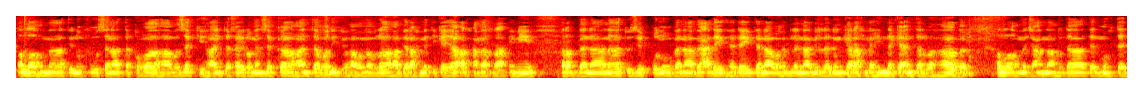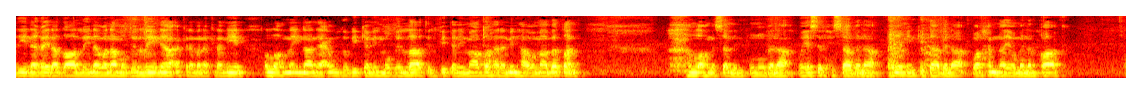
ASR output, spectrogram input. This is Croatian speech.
اللهم آت نفوسنا تقواها وزكها. أنت خير من زكاها أنت وليها ومولاها. برحمتك يا أرحم الراحمين. ربنا لا تزغ قلوبنا بعد إذ هديتنا وهب لنا من لدنك رحمة إنك أنت الوهاب. اللهم اجعلنا هداة مهتدين غير ضالين ولا مضلين. يا أكرم الأكرمين. اللهم إنا نعوذ بك من مضلات الفتن ما ظهر منها وما بطن. اللهم سلم قلوبنا ويسر حسابنا ويمن كتابنا وارحمنا يوم نلقاك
